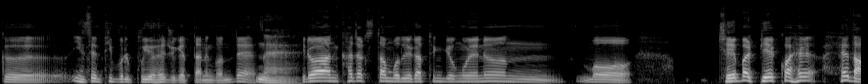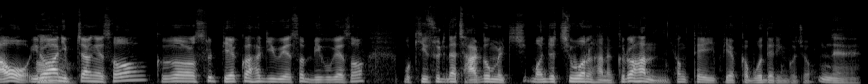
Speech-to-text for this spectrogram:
그 인센티브를 부여해 주겠다는 건데 네. 이러한 카자흐스탄 모델 같은 경우에는 뭐 제발 비핵화해 해다오 이러한 어. 입장에서 그것을 비핵화하기 위해서 미국에서 뭐 기술이나 자금을 먼저 지원을 하는 그러한 형태의 비핵화 모델인 거죠. 네,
